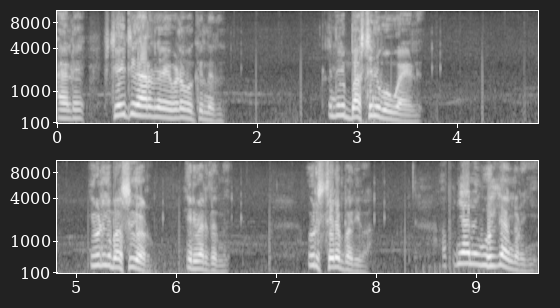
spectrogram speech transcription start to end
അയാളുടെ സ്റ്റേറ്റ് കാർ എന്തിനാണ് ഇവിടെ വെക്കുന്നത്? എന്നിട്ട് ബസ്സിന് പോകും അയാൾ? ഇവിടുന്ന് ബസ് കയറും ഇരുവരത്തുനിന്ന് ഒരു സ്ഥിരം പതിവാണ് അപ്പം ഞാൻ ഊഹിക്കാൻ തുടങ്ങി.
